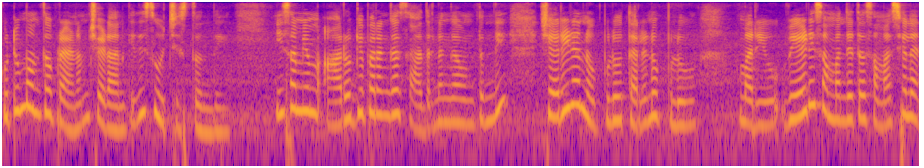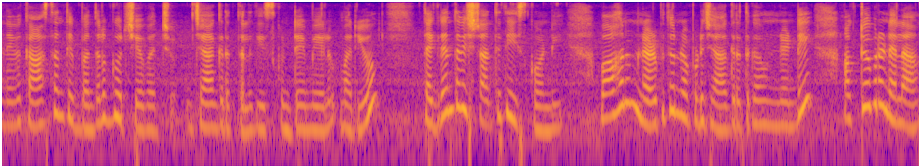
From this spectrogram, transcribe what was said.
కుటుంబంతో ప్రయాణం చేయడానికి ఇది సూచిస్తుంది. ఈ సమయం ఆరోగ్యపరంగా సాధారణంగా ఉంటుంది. శరీర నొప్పులు తలనొప్పులు మరియు వేడి సంబంధిత సమస్యలు అనేవి కాస్తంత ఇబ్బందులకు గురిచేయవచ్చు జాగ్రత్తలు తీసుకుంటే మేలు. మరియు తగినంత విశ్రాంతి తీసుకోండి. వాహనం నడుపుతున్నప్పుడు జాగ్రత్తగా ఉండండి. అక్టోబర్ నెల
